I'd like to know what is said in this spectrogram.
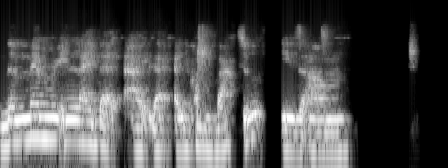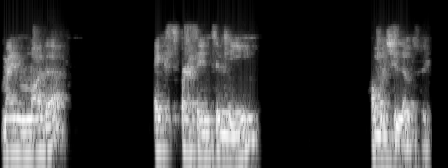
the memory in life that I that I come back to is um my mother expressing to me how much she loves me.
